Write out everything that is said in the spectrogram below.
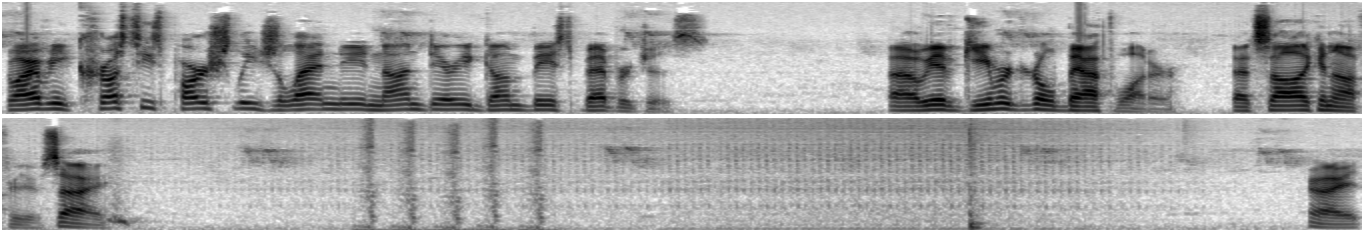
Do I have any Krusty's partially gelatinated non-dairy gum-based beverages? Uh, we have Gamer Girl bathwater. That's all I can offer you. Sorry. All right.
